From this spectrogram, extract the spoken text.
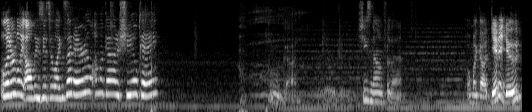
Literally, all these dudes are like, Is that Ariel? Oh my god, is she okay? Oh god. Okay, we're good. She's known for that. Oh my god, get it, dude!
